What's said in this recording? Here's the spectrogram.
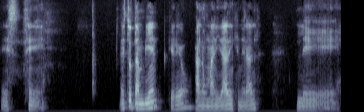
este, esto también creo a la humanidad en general le,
